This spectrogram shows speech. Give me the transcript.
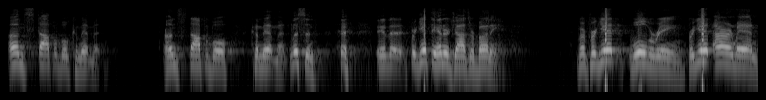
unstoppable commitment. Unstoppable commitment. Listen, forget the Energizer Bunny. Forget Wolverine. Forget Iron Man.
